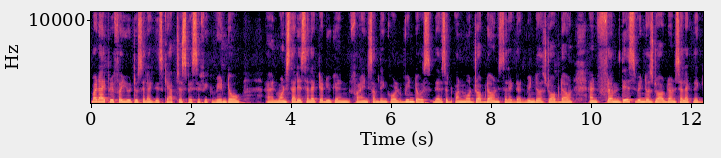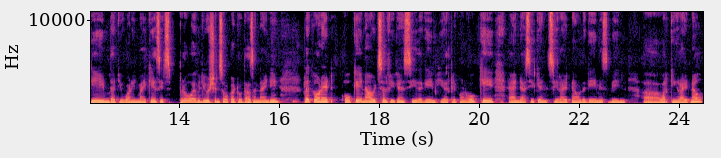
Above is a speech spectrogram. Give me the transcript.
but i prefer you to select this capture specific window and once that is selected you can find something called windows. There is a one more drop down select that windows drop down. And from this windows drop down select the game that you want. In my case it's pro evolution soccer 2019 click on it. Okay now itself you can see the game here. Click on ok and as you can see right now the game is being uh, working right now.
